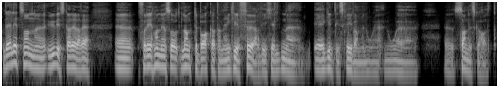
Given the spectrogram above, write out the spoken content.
Det er litt sånn uh, uvisst hva det der er. Eh, fordi han er så langt tilbake at han egentlig er før de kildene egentlig skriver med noe, noe sannhetsgehalt.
